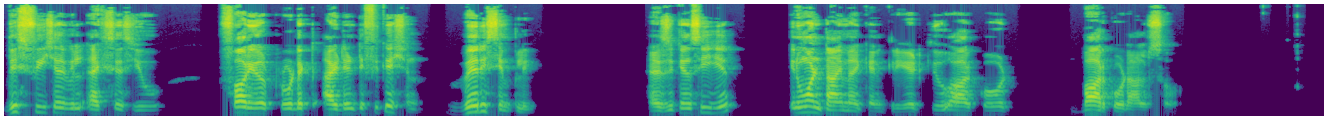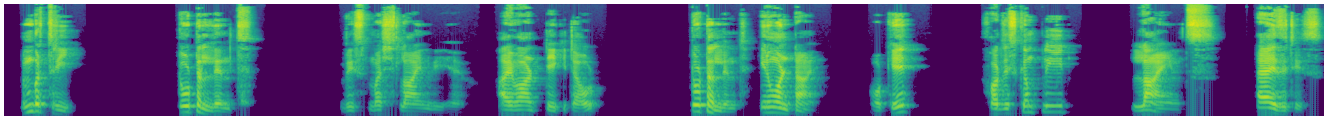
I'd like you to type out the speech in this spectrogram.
This feature will access you for your product identification very simply. As you can see here, in one time I can create QR code, barcode also. Number three, total length. This much line we have. I want to take it out. Total length in one time. Okay. For this complete lines as it is.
